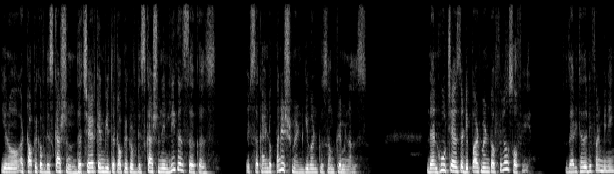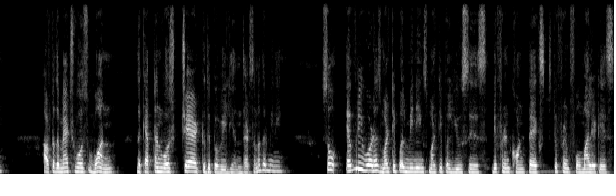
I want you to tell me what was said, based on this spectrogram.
you know, a topic of discussion. The chair can be the topic of discussion in legal circles. It's a kind of punishment given to some criminals. Then who chairs the Department of Philosophy? So there it has a different meaning. After the match was won, the captain was chaired to the pavilion. That's another meaning. So every word has multiple meanings, multiple uses, different contexts, different formalities.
